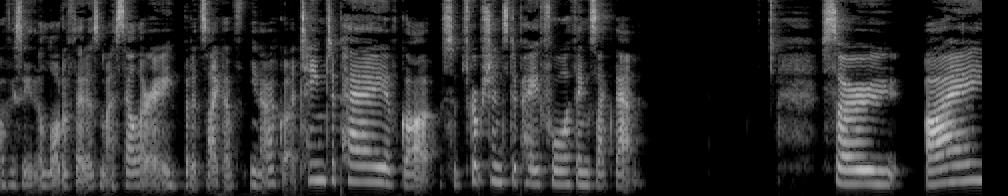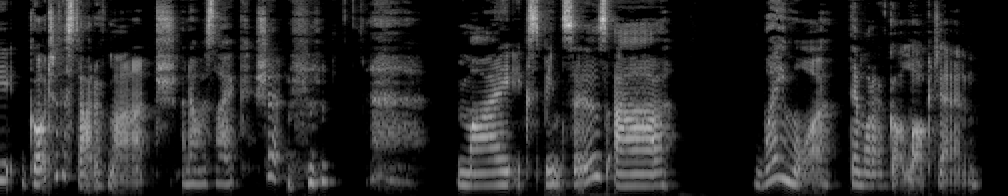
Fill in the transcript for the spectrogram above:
obviously a lot of that is my salary, but it's like I've you know I've got a team to pay, I've got subscriptions to pay for, things like that. So I got to the start of March and I was like, shit. my expenses are way more than what I've got locked in.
